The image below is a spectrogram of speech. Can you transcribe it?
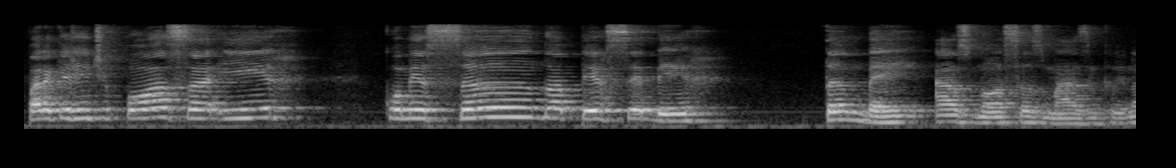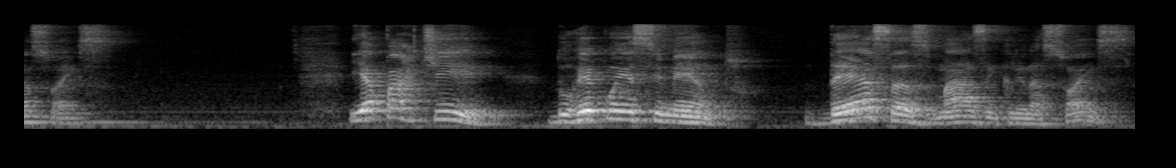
para que a gente possa ir começando a perceber também as nossas más inclinações. E a partir do reconhecimento dessas más inclinações,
